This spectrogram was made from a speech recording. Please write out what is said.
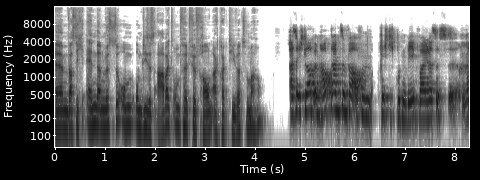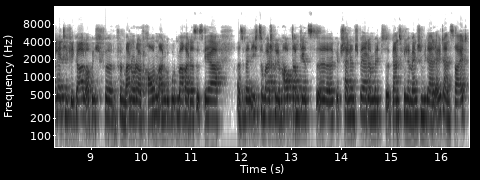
Ähm, was sich ändern müsste, um, um dieses Arbeitsumfeld für Frauen attraktiver zu machen? Also ich glaube, im Hauptamt sind wir auf einem richtig guten Weg, weil das ist äh, relativ egal, ob ich für, für einen Mann oder ein Frauenangebot mache. Das ist eher, also wenn ich zum Beispiel im Hauptamt jetzt äh, gechallenged werde mit ganz viele Menschen wieder in Elternzeit,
